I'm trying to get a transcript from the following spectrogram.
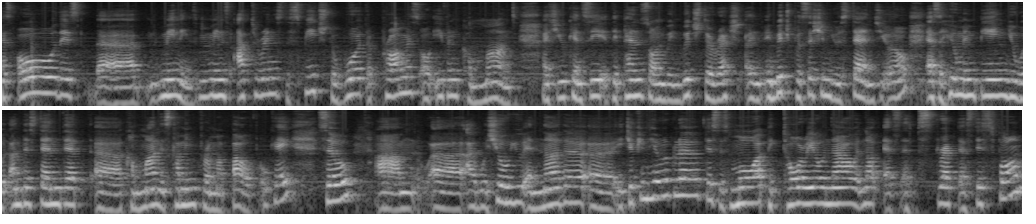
has all these uh, meanings means utterance the speech the word a promise or even command. As you can see it depends on in which direction in, in which position you stand you know. As a human being you would understand that uh, command is coming from above okay? So um, uh, I will show you another uh, Egyptian hieroglyph. This is more pictorial now and not as abstract as this form.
